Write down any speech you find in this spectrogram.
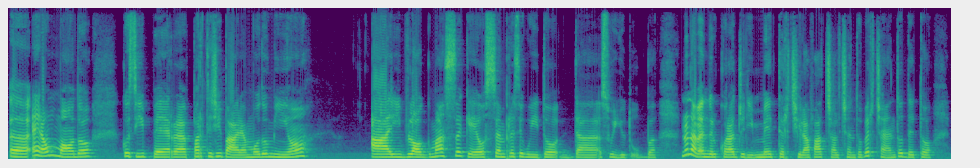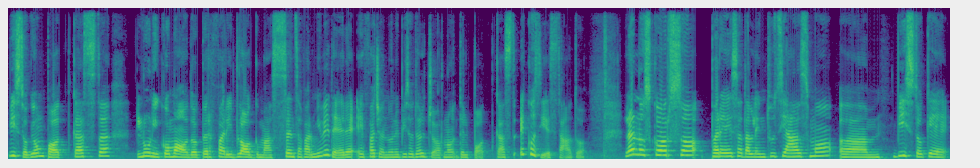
era un modo così per partecipare a modo mio ai vlogmas che ho sempre seguito da, su YouTube. Non avendo il coraggio di metterci la faccia al 100%, ho detto, visto che è un podcast, l'unico modo per fare i vlogmas senza farmi vedere è facendo un episodio al giorno del podcast. E così è stato. L'anno scorso, presa dall'entusiasmo, ehm, visto che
